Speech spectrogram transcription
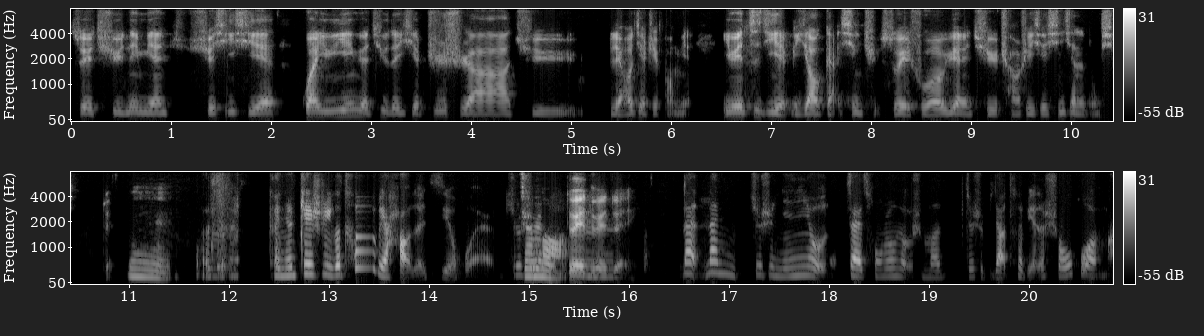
所以去那边学习一些关于音乐剧的一些知识啊，去了解这方面。因为自己也比较感兴趣，所以说愿意去尝试一些新鲜的东西。对嗯，哇塞，感觉这是一个特别好的机会，就是真的嗯对对对，那那就是您有在从中有什么就是比较特别的收获吗？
